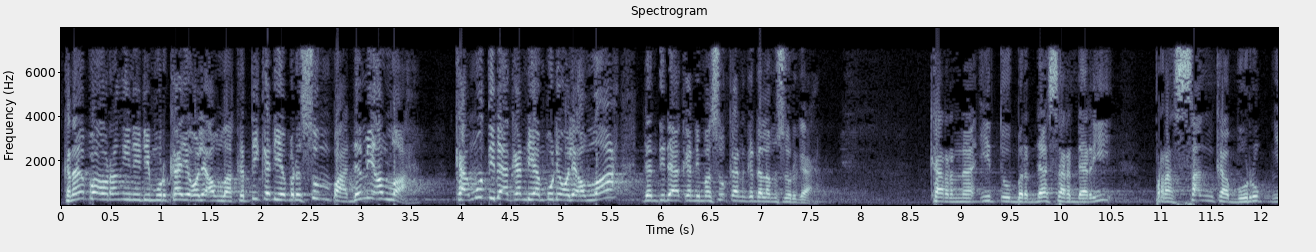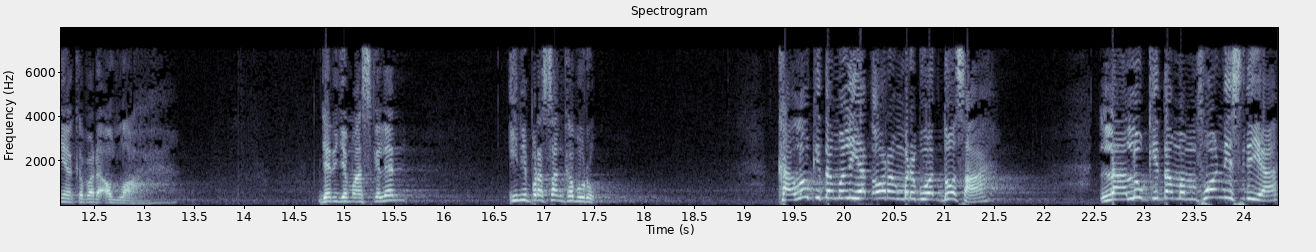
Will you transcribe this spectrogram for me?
kenapa orang ini dimurkai oleh Allah ketika dia bersumpah demi Allah, kamu tidak akan diampuni oleh Allah dan tidak akan dimasukkan ke dalam surga. Karena itu berdasar dari prasangka buruknya kepada Allah. Jadi jemaah sekalian, ini prasangka buruk. Kalau kita melihat orang berbuat dosa, lalu kita memfonis dia,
